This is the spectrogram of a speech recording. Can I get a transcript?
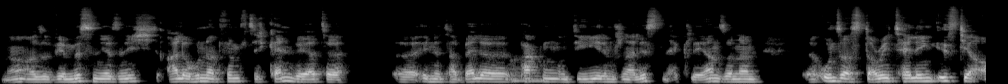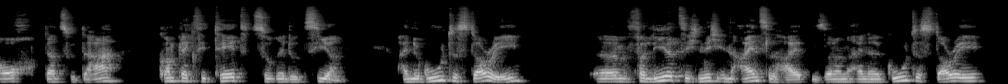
Ne? Also wir müssen jetzt nicht alle 150 Kennwerte äh, in eine Tabelle packen und die jedem Journalisten erklären, sondern äh, unser Storytelling ist ja auch dazu da, Komplexität zu reduzieren. Eine gute Story ähm, verliert sich nicht in Einzelheiten, sondern eine gute Story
